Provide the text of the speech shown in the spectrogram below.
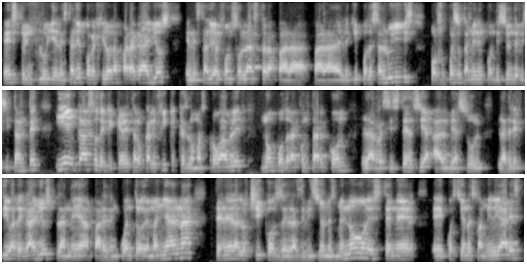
Esto incluye el Estadio Corregidora para Gallos, el Estadio Alfonso Lastra para, para el equipo de San Luis, por supuesto también en condición de visitante, y en caso de que Querétaro califique, que es lo más probable, no podrá contar con la resistencia albiazul. La directiva de Gallos planea para el encuentro de mañana tener a los chicos de las divisiones menores, tener eh, cuestiones familiares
